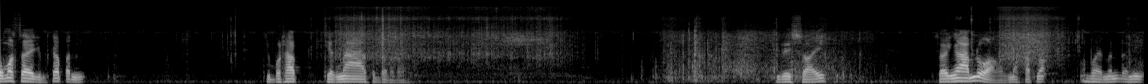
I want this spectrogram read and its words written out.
งมาใส่กันครับอัน จุบทับเทียงนาสมบัติที่ได้สอยสวยงามด้วยนะครับเนาะไว้มันอันนี้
